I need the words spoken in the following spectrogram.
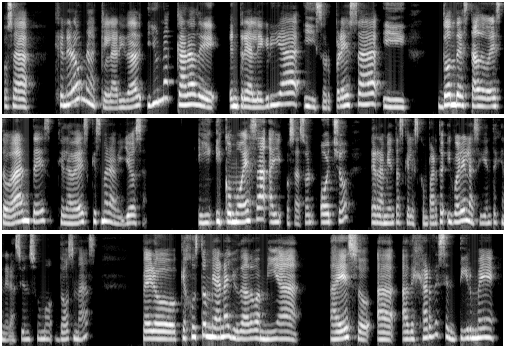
o sea, genera una claridad y una cara de entre alegría y sorpresa y dónde ha estado esto antes, que la verdad es que es maravillosa. Y, como esa, hay, o sea, son ocho herramientas que les comparto. Igual en la siguiente generación sumo dos más, pero que justo me han ayudado a mí a, eso, a, dejar de sentirme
